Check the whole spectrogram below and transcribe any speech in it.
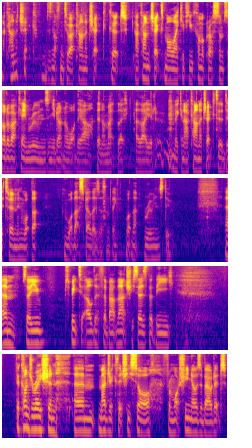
Arcana check. There's nothing to Arcana check, Kurt. Arcana check's more like if you come across some sort of arcane runes and you don't know what they are, then I might like allow you to make an Arcana check to determine what that what that spell is or something, what that runes do. Um, so you speak to Eldith about that. She says that the the conjuration um, magic that she saw, from what she knows about it,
